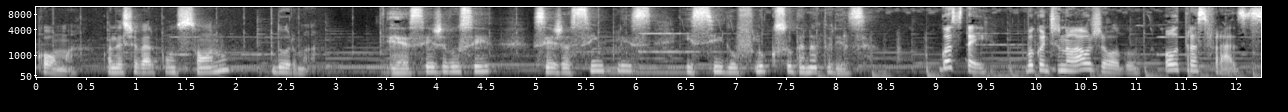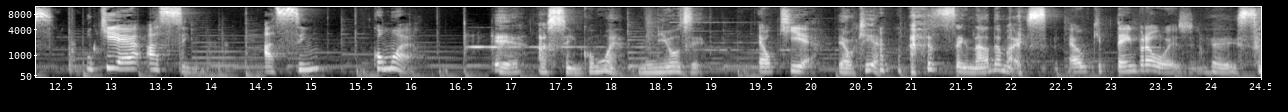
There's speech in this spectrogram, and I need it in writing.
coma. Quando estiver com sono, durma. É, seja você, seja simples e siga o fluxo da natureza. Gostei. Vou continuar o jogo. Outras frases. O que é assim? Assim como é. É assim como é. Nyose. É o que é. É o que é. Sem nada mais. É o que tem para hoje. É isso.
